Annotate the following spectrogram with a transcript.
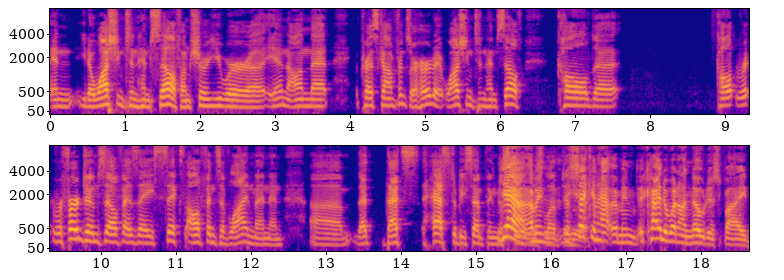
And you know, Washington himself, I'm sure you were uh, in on that press conference or heard it. Washington himself called uh, called re- referred to himself as a sixth offensive lineman, and um, that that's has to be something. yeah, I mean, the hear. second half. I mean, it kind of went unnoticed by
